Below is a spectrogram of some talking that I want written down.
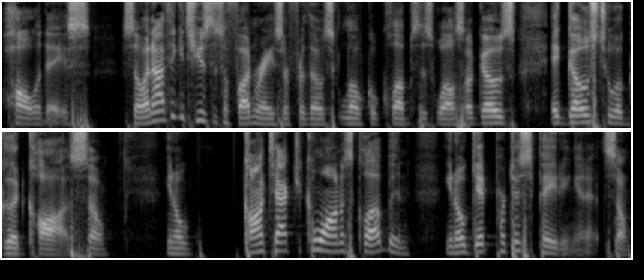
holidays. So, and I think it's used as a fundraiser for those local clubs as well. So it goes it goes to a good cause. So, you know, contact your Kiwanis club and you know get participating in it. So.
